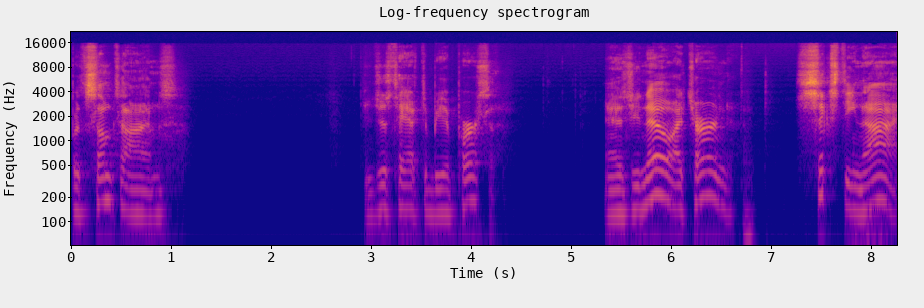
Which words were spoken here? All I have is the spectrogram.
But sometimes you just have to be a person. And as you know, I turned 69.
